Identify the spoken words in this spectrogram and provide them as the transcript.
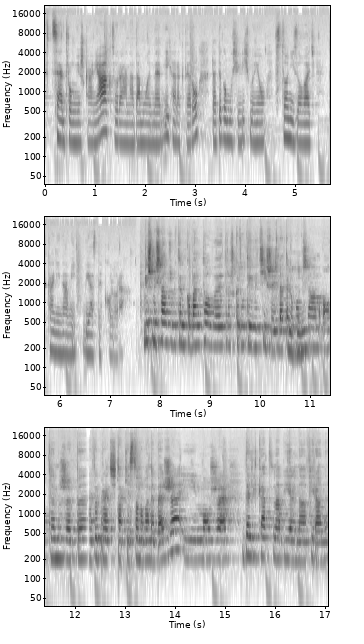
w centrum mieszkania, która nada mu energii, charakteru, dlatego musieliśmy ją stonizować tkaninami w jasnych kolorach. Wiesz, myślałam, żeby ten kobaltowy troszkę tutaj wyciszyć, dlatego pomyślałam o tym, żeby wybrać takie stonowane beże i może delikatna biel na firany.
